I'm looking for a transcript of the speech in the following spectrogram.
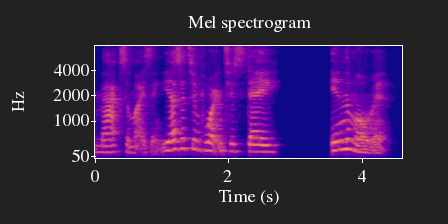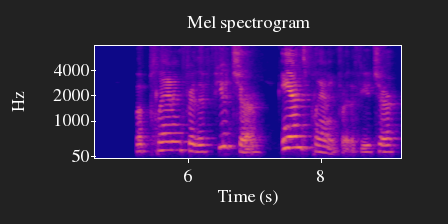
maximizing. Yes, it's important to stay in the moment, but planning for the future and planning for the future,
